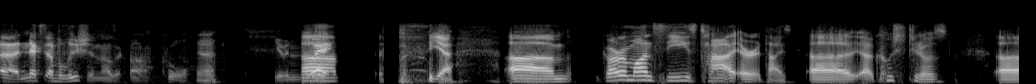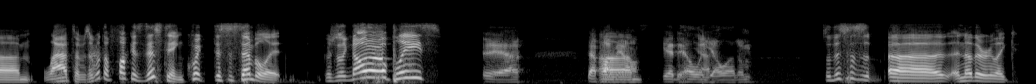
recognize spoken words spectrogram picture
uh, next evolution. And I was like, oh, cool. Yeah. Giving it away. Um, yeah. Um, Garurumon sees Tai or Tai's. Uh, uh Koshiro's um laptop. He's like, "What the fuck is this thing? Quick, disassemble it." Koshiro's like, "No, no, no, please." yeah. That popped me um, off. You had to hella yeah. yell at him. So this is uh another like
